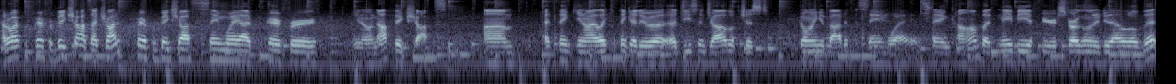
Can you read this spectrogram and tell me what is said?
How do I prepare for big shots? I try to prepare for big shots the same way I prepare for, you know, not big shots. Um, I think, you know, I like to think I do a, a decent job of just going about it the same way and staying calm. But maybe if you're struggling to do that a little bit,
